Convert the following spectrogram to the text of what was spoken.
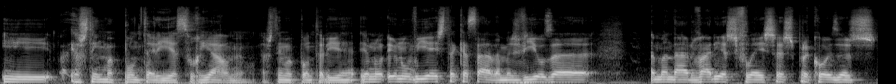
E eles têm uma pontaria surreal, meu. Eles têm uma pontaria. Eu não, eu não vi esta caçada, mas vi-os a, a mandar várias flechas para coisas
